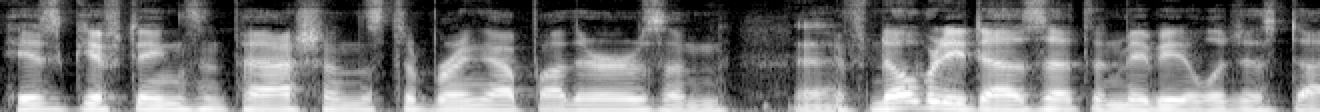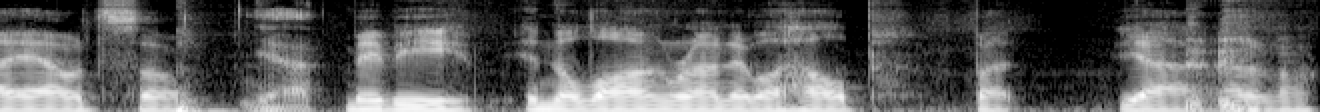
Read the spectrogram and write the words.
his giftings and passions to bring up others, and Yeah. if nobody does it, then maybe it will just die out. So Yeah. maybe in the long run it will help. But yeah, I don't know.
